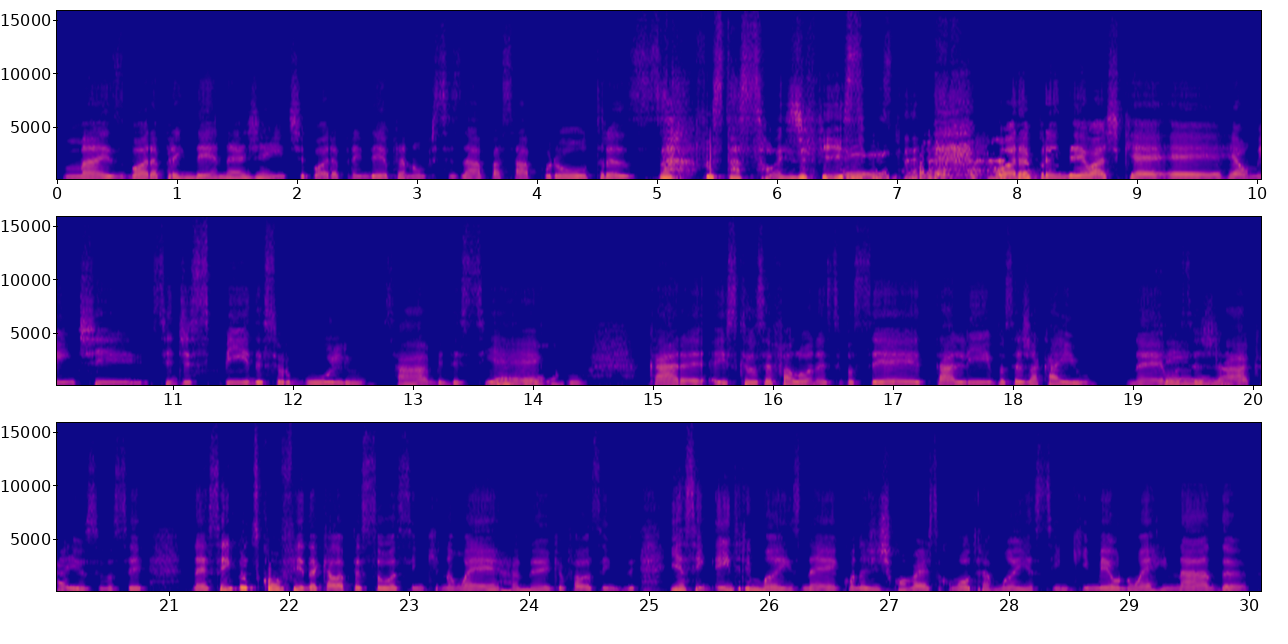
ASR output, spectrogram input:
Mas bora aprender, né, gente? Bora aprender para não precisar passar por outras estações difíceis, né? Bora aprender. Eu acho que é, é realmente se despir desse orgulho, sabe? Desse uhum. ego. Cara, é isso que você falou, né? Se você tá ali, você já caiu né? Sim. Você já caiu. Se você, né, sempre desconfia daquela pessoa assim que não erra, né? Que eu falo assim, e assim, entre mães, né? Quando a gente conversa com uma outra mãe assim, que meu, não erra em nada,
